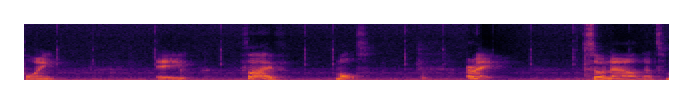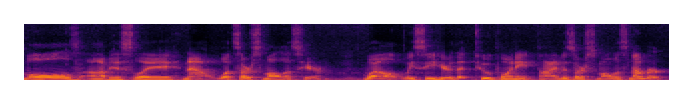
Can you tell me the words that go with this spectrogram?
2.85 moles. All right, so now that's moles, obviously. Now, what's our smallest here? Well, we see here that 2.85 is our smallest number.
